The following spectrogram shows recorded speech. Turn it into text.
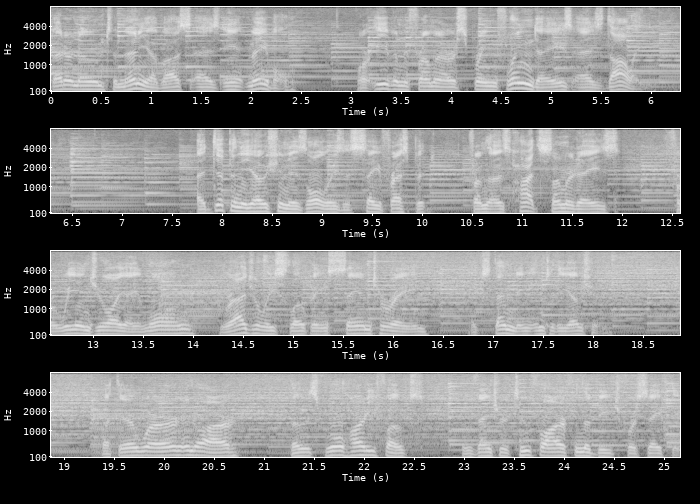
better known to many of us as Aunt Mabel, or even from our spring fling days as Dolly. A dip in the ocean is always a safe respite from those hot summer days for we enjoy a long, gradually sloping sand terrain extending into the ocean. But there were and are those foolhardy folks who venture too far from the beach for safety.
